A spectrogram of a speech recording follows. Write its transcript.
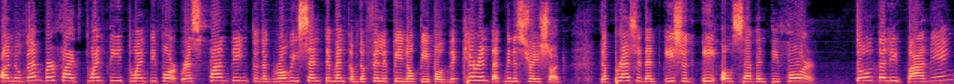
on November 5, 2024, responding to the growing sentiment of the Filipino people, the current administration, the President issued EO 74, totally banning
